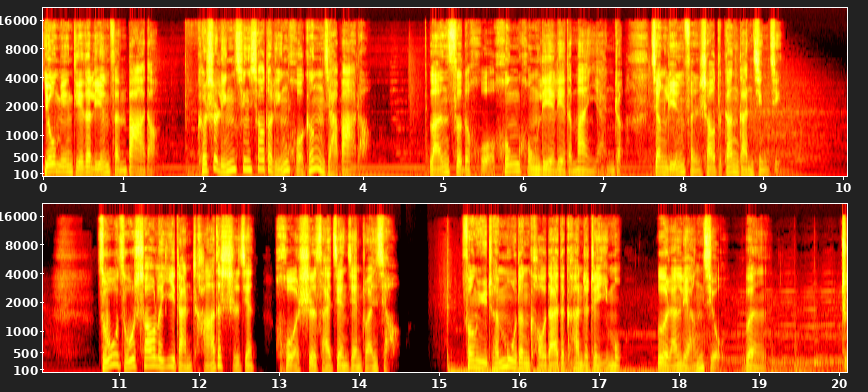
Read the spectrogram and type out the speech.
幽冥蝶的磷粉霸道，可是林清霄的灵火更加霸道。蓝色的火轰轰烈烈地蔓延着，将磷粉烧得干干净净。足足烧了一盏茶的时间，火势才渐渐转小。风雨晨目瞪口呆地看着这一幕，愕然良久，问：“这，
